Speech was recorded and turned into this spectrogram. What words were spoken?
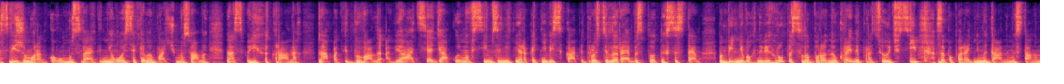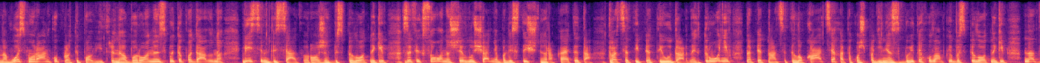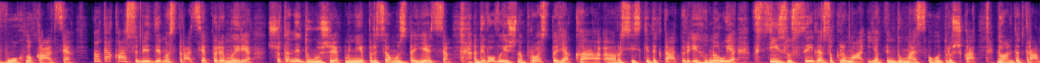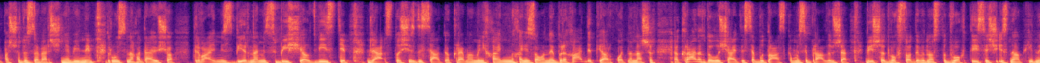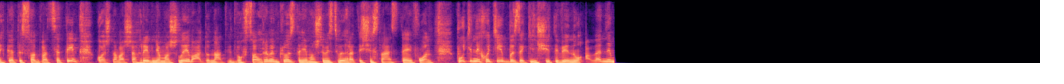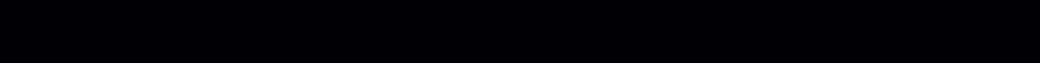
Свіжому ранковому зведенні, ось яке ми бачимо з вами на своїх екранах. Напад відбивали авіація. Дякуємо всім зенітні ракетні війська, підрозділи РЕ, безпілотних систем, мобільні вогневі групи Сил оборони України працюють всі за попередніми даними. Станом на восьму ранку протиповітряною обороною збито подавлено 80 ворожих безпілотників. Зафіксовано ще влучання балістичної ракети та 25 ударних дронів на 15 локаціях, а також падіння збитих уламків безпілотників на двох локаціях. Ну така собі демонстрація перемир'я, що та не дуже, як мені при цьому здається. Дивовижно, просто як е, російський диктатор ігнорує всі зусилля, зокрема, як він думає свого дружка Дональда Трампа щодо завершення війни. Друзі, нагадаю, що триває мій збір на Mitsubishi L200 для 160-ї окремої меха- механізованої бригади. QR-код на наших екранах. Долучайтеся, будь ласка. Ми зібрали вже більше 292 тисяч із необхідних 520. Кожна ваша гривня можлива. Донат від 200 гривень плюс дає можливість виграти 16 айфон. Путін не хотів би закінчити війну, але не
